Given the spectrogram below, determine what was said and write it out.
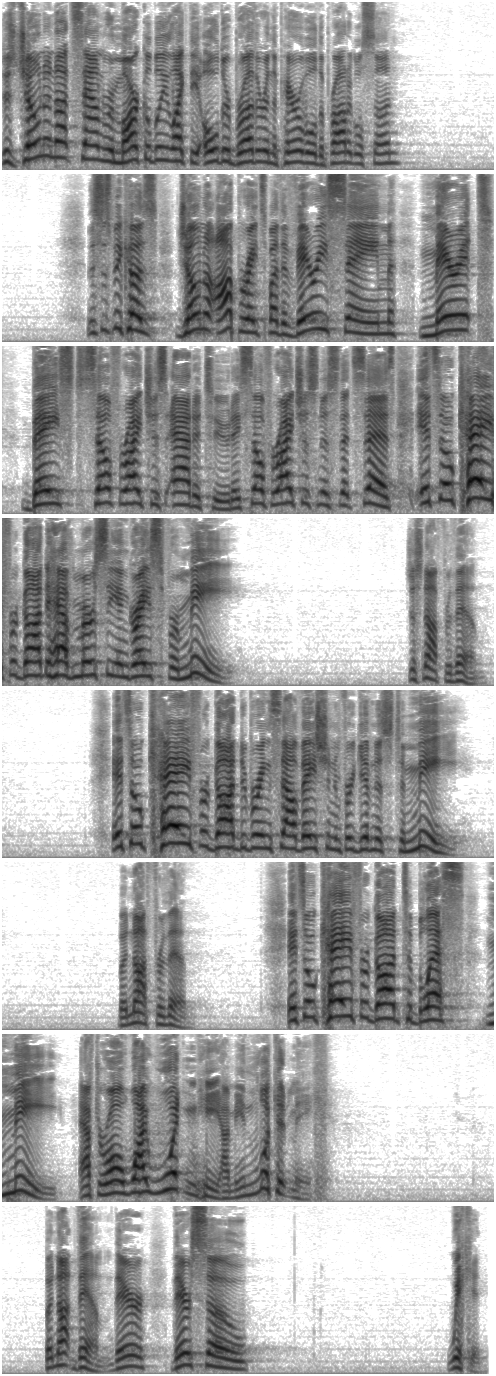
Does Jonah not sound remarkably like the older brother in the parable of the prodigal son? This is because Jonah operates by the very same merit based self righteous attitude, a self righteousness that says, it's okay for God to have mercy and grace for me, just not for them. It's okay for God to bring salvation and forgiveness to me, but not for them. It's okay for God to bless me. After all, why wouldn't He? I mean, look at me but not them. They're, they're so wicked.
